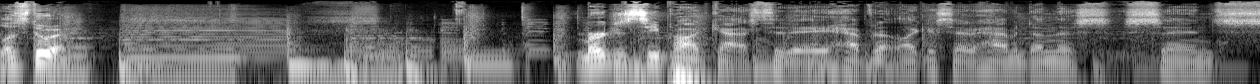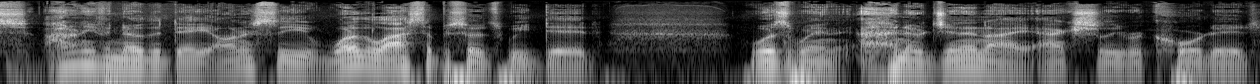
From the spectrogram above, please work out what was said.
let's do it. Emergency podcast today. Haven't, like I said, I haven't done this since I don't even know the date. Honestly, one of the last episodes we did was when I know Jen and I actually recorded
